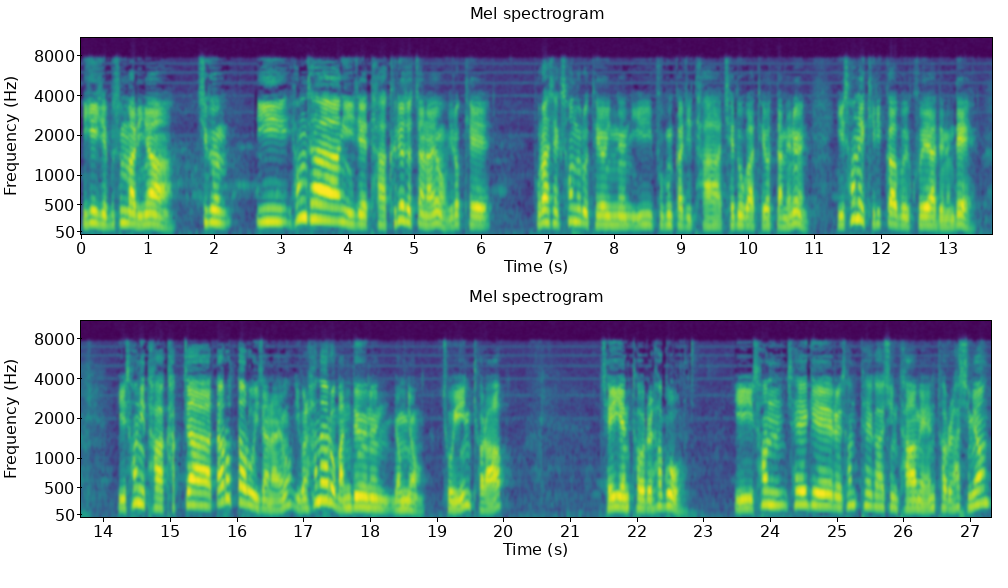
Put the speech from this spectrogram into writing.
이게 이제 무슨 말이냐 지금 이 형상이 이제 다 그려졌잖아요. 이렇게 보라색 선으로 되어 있는 이 부분까지 다 제도가 되었다면은 이 선의 길이 값을 구해야 되는데 이 선이 다 각자 따로따로이잖아요. 이걸 하나로 만드는 명령, 조인, 결합, J 엔터를 하고 이 선 3개를 선택하신 다음에 엔터를 하시면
